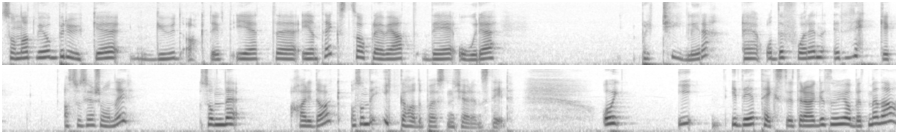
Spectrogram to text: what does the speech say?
Sånn at ved å bruke Gud aktivt i, et, eh, i en tekst, så opplever jeg at det ordet blir tydeligere. Eh, og det får en rekke assosiasjoner som det har i dag, og som det ikke hadde på Østen Kjørens tid. Og i, i, det tekstutdraget som vi jobbet med da,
